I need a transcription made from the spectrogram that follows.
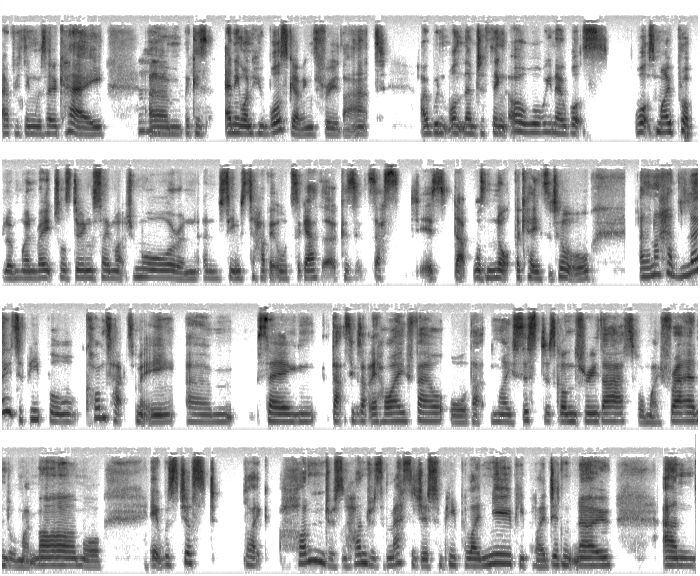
everything was okay mm-hmm. um, because anyone who was going through that I wouldn't want them to think, oh, well, you know, what's what's my problem when Rachel's doing so much more and, and seems to have it all together because it's just it's that was not the case at all. And then I had loads of people contact me um, saying that's exactly how I felt, or that my sister's gone through that, or my friend, or my mom, or it was just like hundreds and hundreds of messages from people I knew, people I didn't know. And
